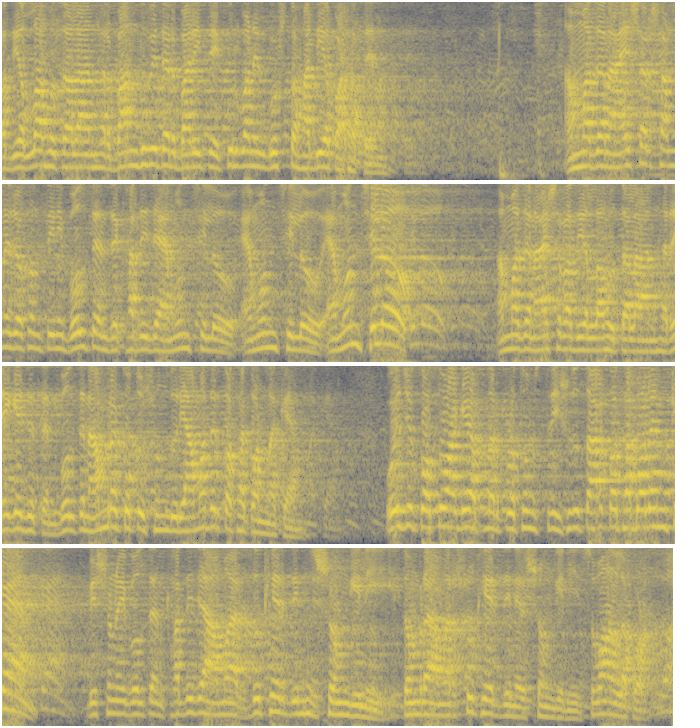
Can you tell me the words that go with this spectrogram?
রাদিয়াল্লাহু তাআলা আনহার বান্ধবীদের বাড়িতে কুরবানির গোশত হাদিয়া পাঠাতেন। আম্মা জান আয়েশার সামনে যখন তিনি বলতেন যে খাদিজা এমন ছিল এমন ছিল এমন ছিল আম্মা জান আয়েশা রাদিয়াল্লাহু তাআলা আনহা রেগে যেতেন বলতেন আমরা কত সুন্দরী আমাদের কথা কন না কেন? ওই যে কত আগে আপনার প্রথম স্ত্রী শুধু তার কথা বলেন কেন? বিষ্ণুই বলতেন খাদিজা আমার দুঃখের দিনের সঙ্গিনী তোমরা আমার সুখের দিনের সঙ্গিনী সুবহানাল্লাহ পড়ো।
